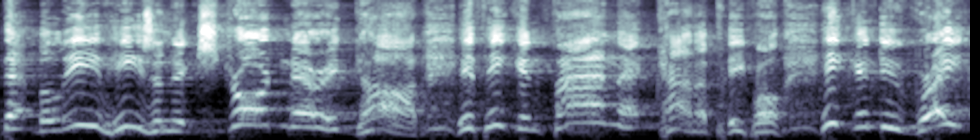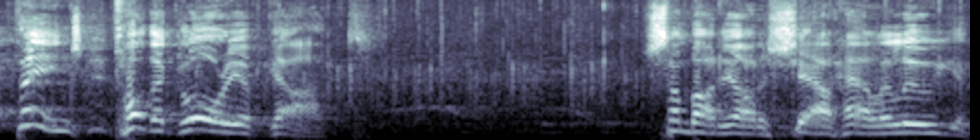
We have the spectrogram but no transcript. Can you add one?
that believe He's an extraordinary God. If He can find that kind of people, He can do great things for the glory of God. Somebody ought to shout hallelujah.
